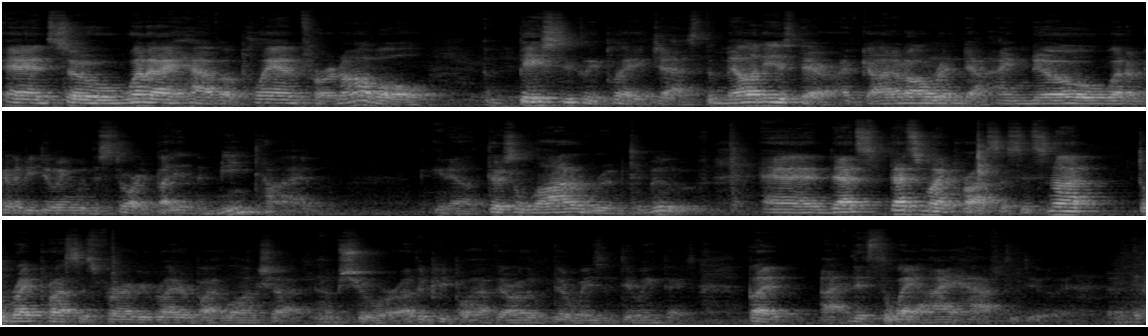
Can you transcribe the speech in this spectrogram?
And so when I have a plan for a novel, I'm basically playing jazz. The melody is there. I've got it all written down. I know what I'm going to be doing with the story. But in the meantime, you know, there's a lot of room to move, and that's that's my process. It's not the right process for every writer by a long shot. I'm sure other people have their other their ways of doing things, but I, it's the way I have to do it.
